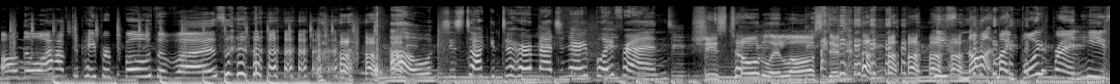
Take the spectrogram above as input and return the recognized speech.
although I have to pay for both of us. oh, she's talking to her imaginary boyfriend. She's totally lost it. He's not my boyfriend. He's.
